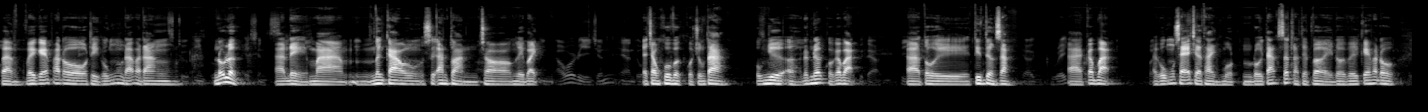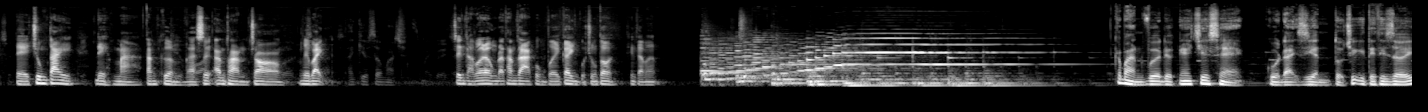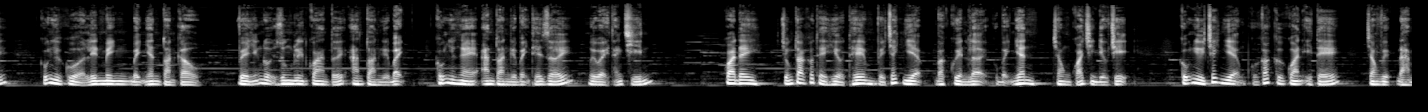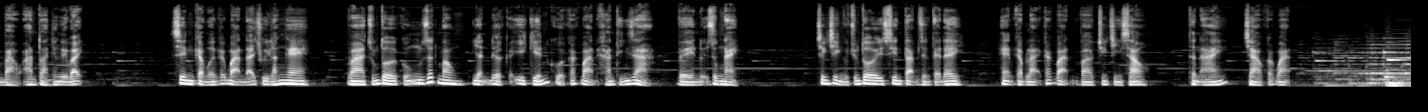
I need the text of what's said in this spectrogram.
Vâng, và WHO thì cũng đã và đang nỗ lực à, để mà nâng cao sự an toàn cho người bệnh ở trong khu vực của chúng ta cũng như ở đất nước của các bạn. À, tôi tin tưởng rằng à, các bạn cũng sẽ trở thành một đối tác rất là tuyệt vời đối với WHO để chung tay để mà tăng cường à, sự an toàn cho người bệnh. Xin cảm ơn ông đã tham gia cùng với kênh của chúng tôi. Xin cảm ơn. Các bạn vừa được nghe chia sẻ của đại diện Tổ chức Y tế Thế giới cũng như của Liên minh Bệnh nhân Toàn cầu về những nội dung liên quan tới an toàn người bệnh cũng như Ngày An toàn người bệnh thế giới 17 tháng 9. Qua đây, chúng ta có thể hiểu thêm về trách nhiệm và quyền lợi của bệnh nhân trong quá trình điều trị, cũng như trách nhiệm của các cơ quan y tế trong việc đảm bảo an toàn cho người bệnh. Xin cảm ơn các bạn đã chú ý lắng nghe và chúng tôi cũng rất mong nhận được các ý kiến của các bạn khán thính giả về nội dung này. Chương trình của chúng tôi xin tạm dừng tại đây. Hẹn gặp lại các bạn vào chương trình sau. Thân ái, chào các bạn. thank you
